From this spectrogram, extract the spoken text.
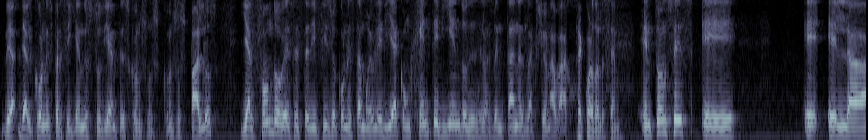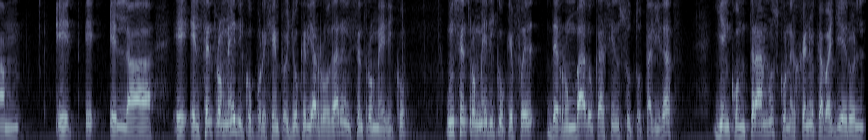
de, de halcones persiguiendo estudiantes con sus, con sus palos, y al fondo ves este edificio con esta mueblería, con gente viendo desde las ventanas la acción abajo. Recuerdo la escena. Entonces, eh, eh, el, eh, el, centro médico, por ejemplo, yo quería rodar en el centro médico, un centro médico que fue derrumbado casi en su totalidad. Y encontramos con Eugenio Caballero, el,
